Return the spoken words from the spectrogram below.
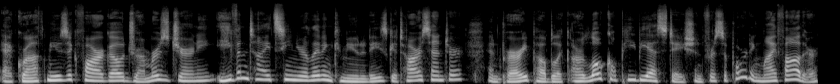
Eckroth Music Fargo, Drummer's Journey, Eventide Senior Living Communities, Guitar Center, and Prairie Public, our local PBS station, for supporting my father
